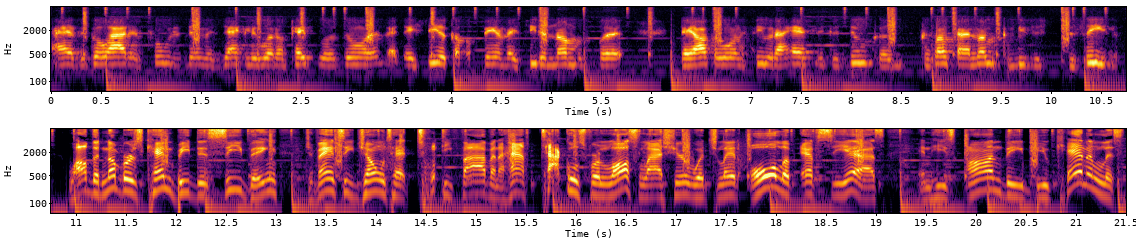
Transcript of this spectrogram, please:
I have to go out and prove to them exactly what I'm capable of doing. That they see a couple film, they see the numbers, but they also want to see what I actually could do because sometimes numbers can be deceiving. While the numbers can be deceiving, Javancy Jones had 25 and a half tackles for loss last year, which led all of FCS, and he's on the Buchanan list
